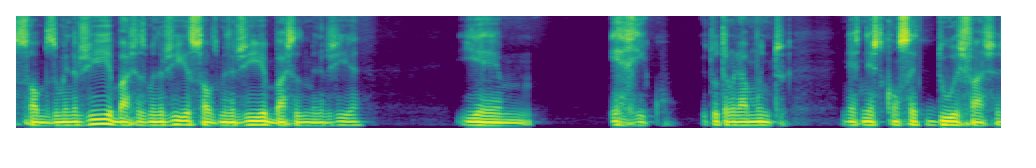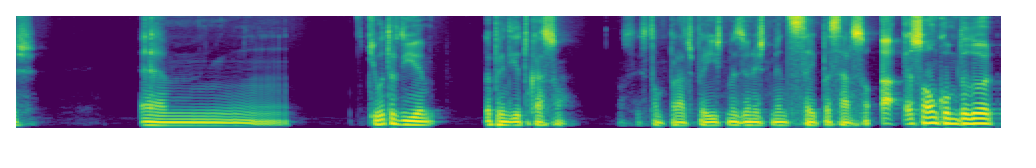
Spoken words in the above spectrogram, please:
Sobes uma energia, baixas uma energia, sobes uma energia, baixas uma energia. E é, é rico. Eu estou a trabalhar muito neste, neste conceito de duas faixas. Um, que outro dia aprendi a tocar som. Não sei se estão preparados para isto, mas eu neste momento sei passar som. Ah, é só um computador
